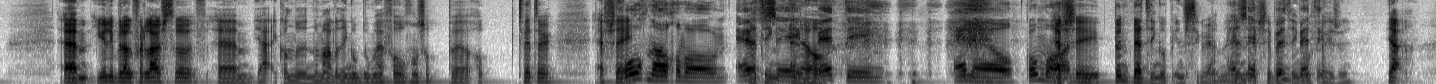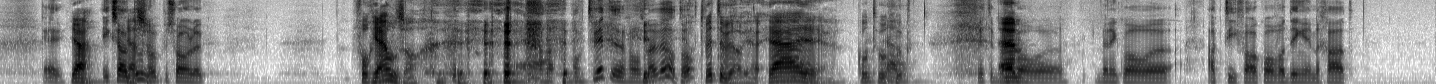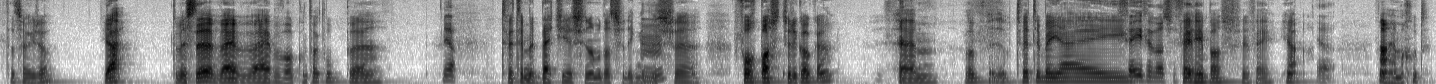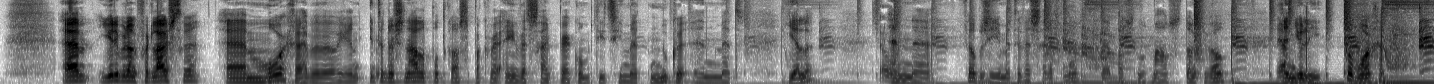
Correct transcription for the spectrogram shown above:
Ehm, jullie bedankt voor het luisteren. Ehm, ja, ik kan de normale dingen opdoen. Hè. Volg ons op, op Twitter. FC, Volg nou gewoon Betting FC NL. Betting NL. Kom on. FC.betting op Instagram. En FC Betting op. Facebook. Ja, Oké. ja. Ik zou het Ja, doen hoor, persoonlijk. Volg jij ons al? Ja, op Twitter volgens mij wel, toch? Op Twitter wel, ja. Ja, ja, ja. Komt Ja. goed. Twitter ben ik Ehm, wel, eh, ben ik wel eh, actief, hou ik wel wat dingen in de gaten. Dat sowieso. Ja, tenminste, wij, wij hebben wel contact op eh, Ja. Twitter met bedjes en allemaal dat soort dingen. Mhm. Dus volg Bas natuurlijk ook aan. Ehm, wat, op Twitter ben jij... VV was een VV Bas, VV. Ja. Ja. Nou, helemaal goed. Ehm, jullie bedankt voor het luisteren. Ehm, morgen hebben we weer een internationale podcast. Pakken we één wedstrijd per competitie met Noeke en met Jelle. Zo. En eh, veel plezier met de wedstrijden vandaag. Eh, Bas, nogmaals, dankjewel. Ja. En jullie, tot morgen.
